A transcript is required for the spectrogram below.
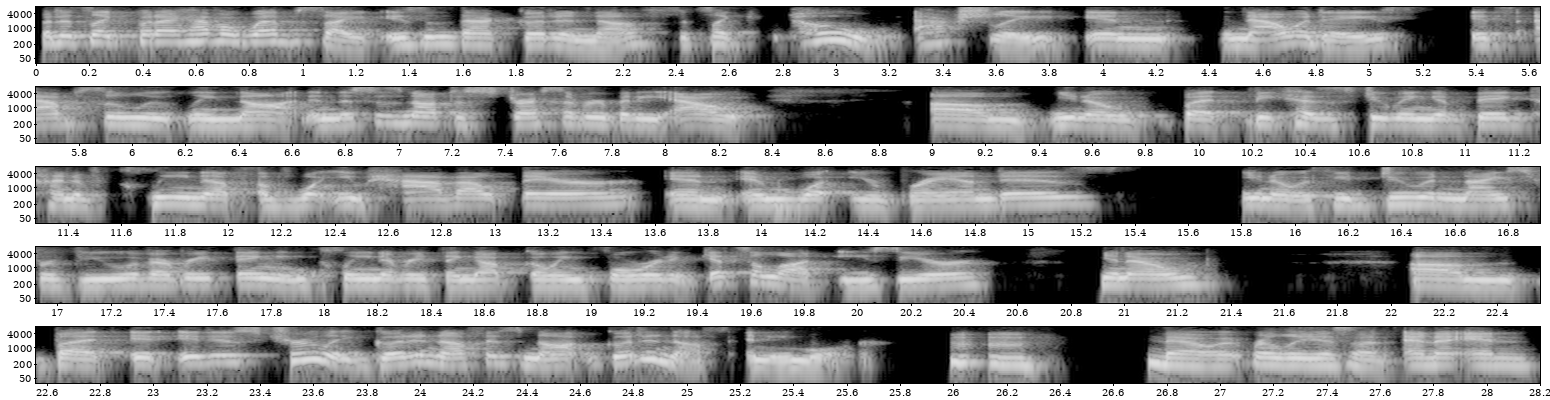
But it's like but i have a website isn't that good enough? It's like no actually in nowadays it's absolutely not. And this is not to stress everybody out. um, you know, but because doing a big kind of cleanup of what you have out there and and what your brand is, you know, if you do a nice review of everything and clean everything up going forward, it gets a lot easier, you know. Um, but it, it is truly good enough is not good enough anymore. Mm-mm. No, it really isn't. And and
